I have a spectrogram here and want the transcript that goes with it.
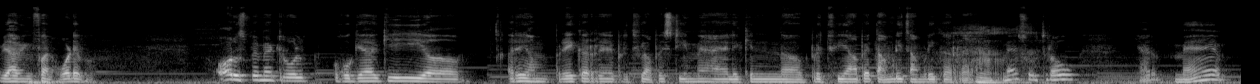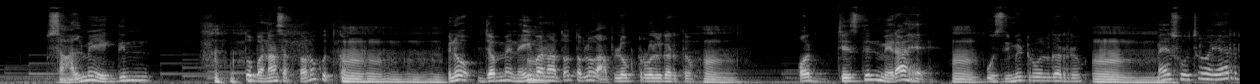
we having fun what और उस पर मैं ट्रोल हो गया कि अ, अरे हम प्रे कर रहे हैं पृथ्वी वापस टीम में आए लेकिन अ, पृथ्वी यहाँ पे तांबड़ी तांबड़ी कर रहा है मैं सोच रहा हूँ यार मैं साल में एक दिन तो बना सकता हूँ ना खुद का हम्म यू नो जब मैं नहीं बनाता हूँ तब लोग आप लोग ट्रोल करते हो हम्म और जिस दिन मेरा है हम्म उस दिन भी ट्रोल कर रहे हो हम्म मैं सोच रहा हूँ यार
